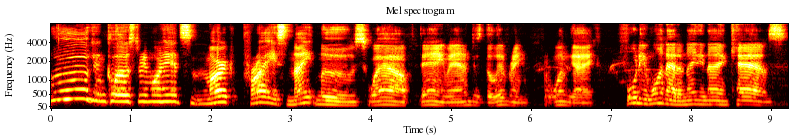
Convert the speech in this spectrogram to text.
Ooh, getting close. Three more hits. Mark Price, Night Moves. Wow. Dang, man. I'm just delivering for one guy. 41 out of 99 Cavs.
